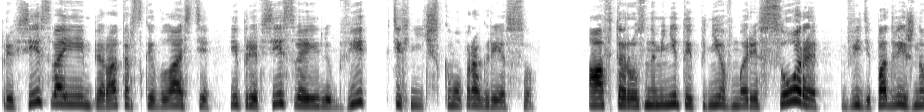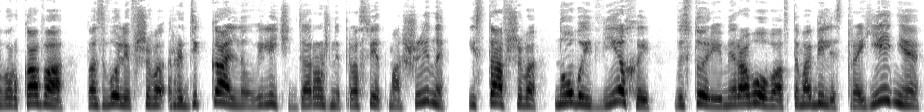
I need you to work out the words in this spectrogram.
При всей своей императорской власти и при всей своей любви к техническому прогрессу. Автору знаменитой пневморессоры в виде подвижного рукава, позволившего радикально увеличить дорожный просвет машины и ставшего новой вехой в истории мирового автомобилестроения,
